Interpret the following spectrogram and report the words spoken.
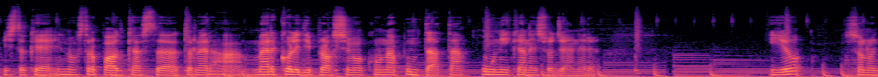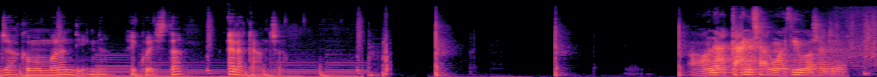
visto che il nostro podcast tornerà mercoledì prossimo con una puntata unica nel suo genere. Io sono Giacomo Morandin e questa è la cancia. Una cancha, como decís vosotros.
